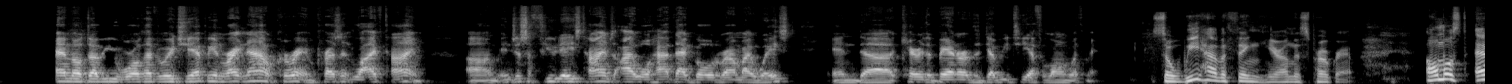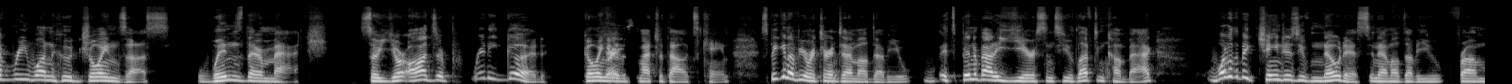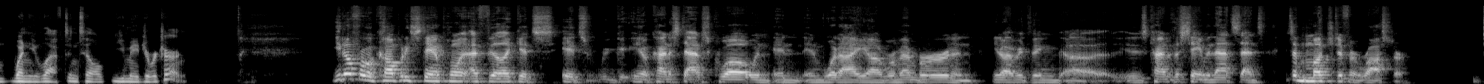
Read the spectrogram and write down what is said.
MLW World Heavyweight Champion right now, current present live time. Um, in just a few days' times, I will have that gold around my waist and uh, carry the banner of the WTF along with me. So we have a thing here on this program almost everyone who joins us wins their match. So your odds are pretty good going into this match with Alex Kane. Speaking of your return to MLW, it's been about a year since you left and come back. What are the big changes you've noticed in MLW from when you left until you made your return? You know, from a company standpoint, I feel like it's it's you know kind of status quo and and, and what I uh, remembered, and you know everything uh, is kind of the same in that sense. It's a much different roster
